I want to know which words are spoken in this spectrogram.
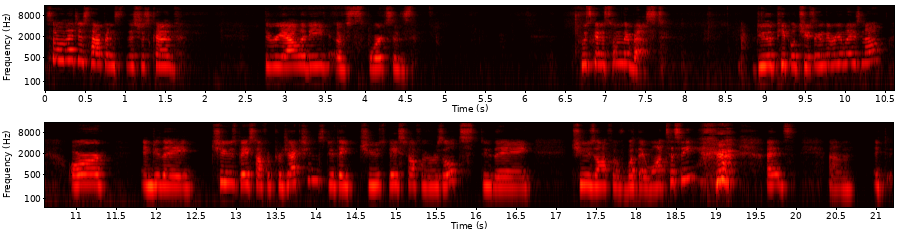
So that just happens. It's just kind of the reality of sports is who's going to swim their best? Do the people choosing the relays know? Or, and do they choose based off of projections? Do they choose based off of results? Do they choose off of what they want to see? it's um, it,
